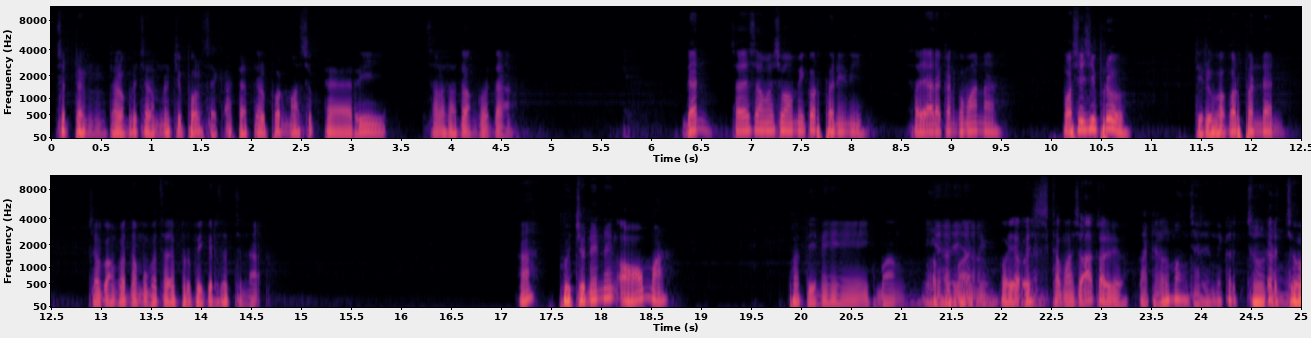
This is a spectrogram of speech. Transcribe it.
sedang dalam perjalanan menuju polsek, ada telepon masuk dari salah satu anggota. Dan saya sama suami korban ini, saya arahkan ke mana? Posisi bro, di rumah korban dan jawab anggota membuat saya berpikir sejenak. Hah? Bojone ning omah? Buat ini Ikmang, Iya, iya. Kayak wis gak masuk akal ya. padahal mang jadi ini kerja nang Kerja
